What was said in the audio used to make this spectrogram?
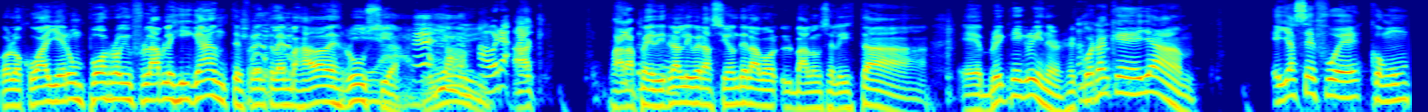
colocó ayer un porro inflable gigante frente a la embajada de Rusia. Ahora, hay, para Sí, pedir la liberación de la baloncelista eh, Britney Greener. Recuerdan que ella, ella se fue con un,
